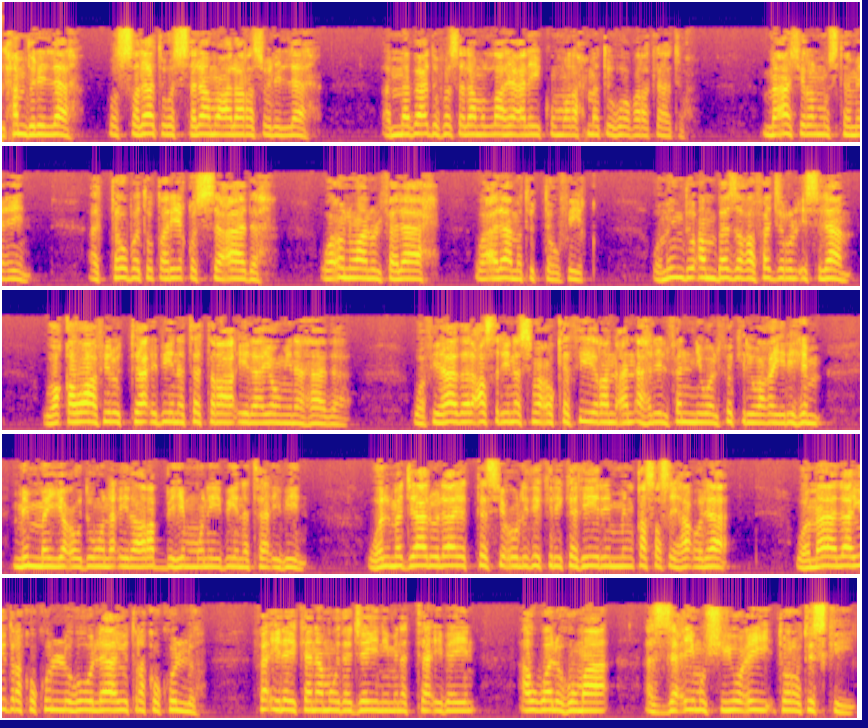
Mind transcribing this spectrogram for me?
الحمد لله والصلاة والسلام على رسول الله. أما بعد فسلام الله عليكم ورحمته وبركاته. معاشر المستمعين التوبة طريق السعادة وعنوان الفلاح وعلامة التوفيق. ومنذ أن بزغ فجر الإسلام وقوافل التائبين تترى إلى يومنا هذا. وفي هذا العصر نسمع كثيرا عن أهل الفن والفكر وغيرهم ممن يعودون إلى ربهم منيبين تائبين. والمجال لا يتسع لذكر كثير من قصص هؤلاء وما لا يدرك كله لا يترك كله. فإليك نموذجين من التائبين أولهما الزعيم الشيوعي تروتسكي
